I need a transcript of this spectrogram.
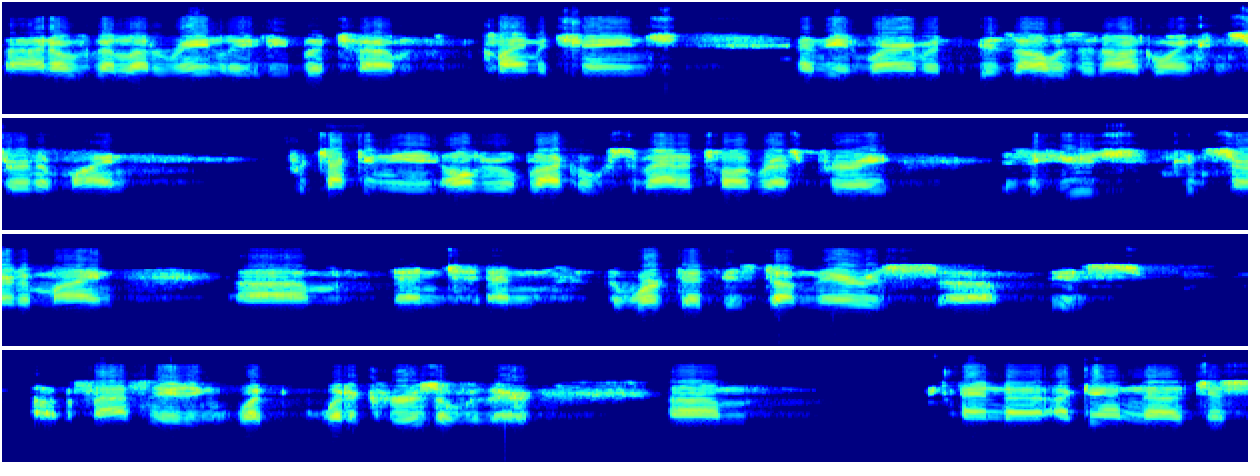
Uh, I know we've got a lot of rain lately, but um, climate change and the environment is always an ongoing concern of mine. Protecting the alluvial black oak savanna tallgrass prairie is a huge concern of mine, um, and and the work that is done there is uh, is uh, fascinating. What what occurs over there, um, and uh, again, uh, just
